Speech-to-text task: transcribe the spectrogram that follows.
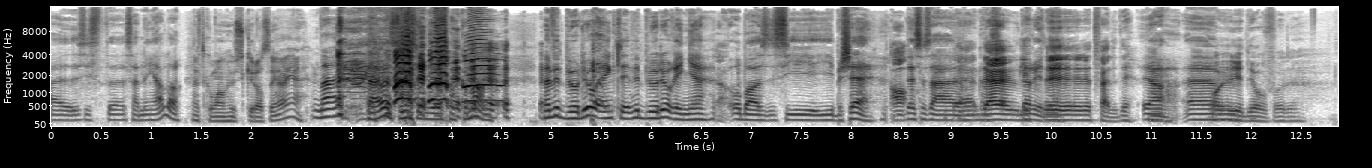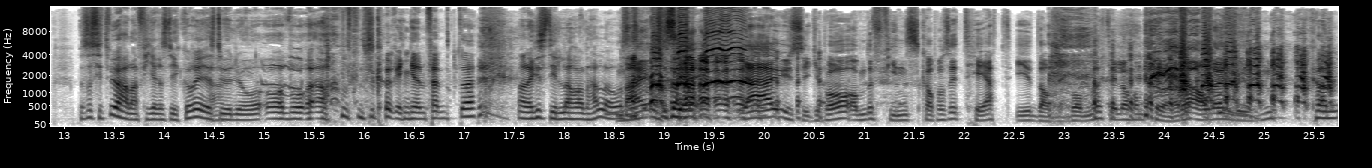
er siste sending heller. Vet ikke om han husker oss engang. jeg. Nei, det er jo en stund siden vi har snakka med han. Men vi burde jo egentlig Vi burde jo ringe og bare si, gi beskjed. Ja, det syns jeg Det, er, det er litt ryddig. eh, rettferdig. Ja, um, Og ryddig overfor men så sitter vi jo her da, fire stykker i studio, og hvor han skal ringe en femte. Han er ikke stille, han heller. Også. Nei, altså, jeg, jeg er usikker på om det fins kapasitet i DAB-båndet til å håndtere all den lyden. Kan,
